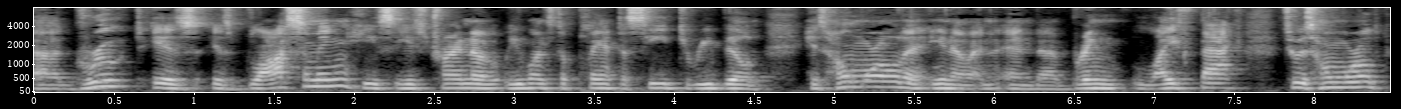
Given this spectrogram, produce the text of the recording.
uh, Groot is is blossoming. He's he's trying to he wants to plant a seed to rebuild his homeworld and you know and and uh, bring life back to his homeworld.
